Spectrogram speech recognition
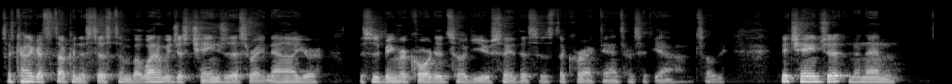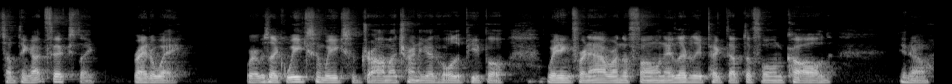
so it kind of got stuck in the system. But why don't we just change this right now? You're this is being recorded, so do you say this is the correct answer? I said, yeah. So they they changed it, and then something got fixed like right away. Where it was like weeks and weeks of drama trying to get hold of people, waiting for an hour on the phone. I literally picked up the phone, called, you know,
